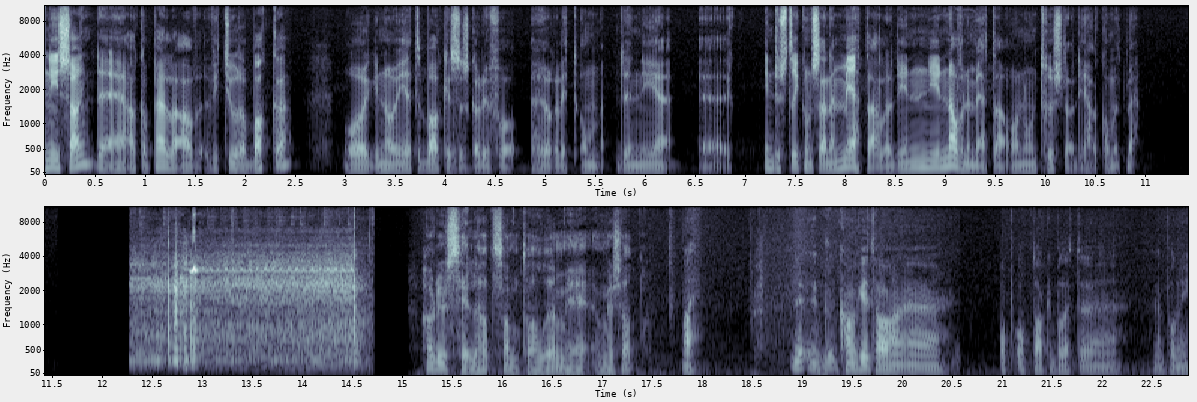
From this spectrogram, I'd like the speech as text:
ny sang. Det er a cappella av Victoria Bakka. Og når vi er tilbake, så skal du få høre litt om det nye eh, industrikonsernet Meta, eller det nye navnet Meta, og noen trusler de har kommet med. Har du selv hatt samtale med Meshal? Nei. Kan vi ikke ta eh, opp opptaket på dette eh, på ny?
